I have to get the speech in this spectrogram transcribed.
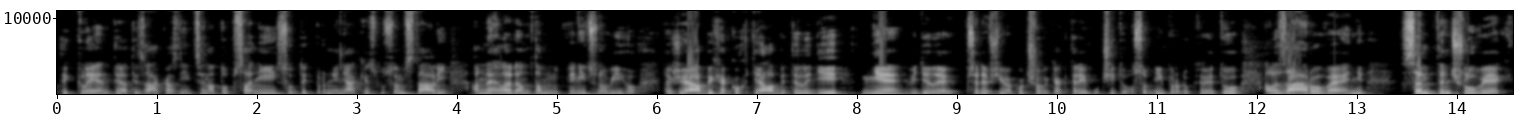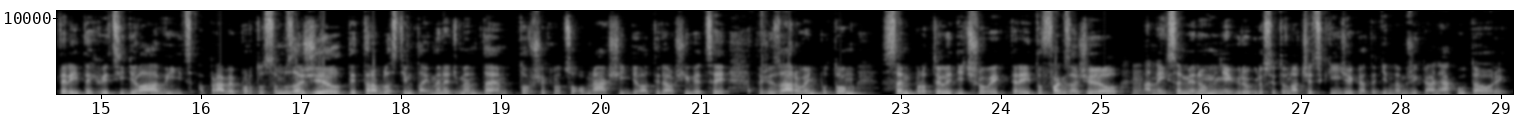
ty klienty a ty zákazníci na to psaní jsou teď pro mě nějakým způsobem stálí a nehledám tam nutně nic nového. Takže já bych jako chtěl, aby ty lidi mě viděli především jako člověka, který učí tu osobní produktivitu, ale zároveň jsem ten člověk, který těch věcí dělá víc a právě proto jsem zažil ty trable s tím time managementem, to všechno, co obnáší dělat ty další věci, takže zároveň potom jsem pro ty lidi člověk, který to fakt zažil hmm. a nejsem jenom někdo, kdo si to načet z knížek a teď jim tam říká nějakou teorii.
